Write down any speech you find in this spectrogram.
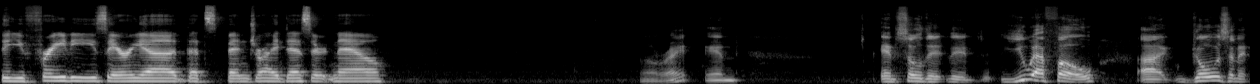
the Euphrates area that's been dry desert now. All right, and and so the the UFO uh, goes and it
